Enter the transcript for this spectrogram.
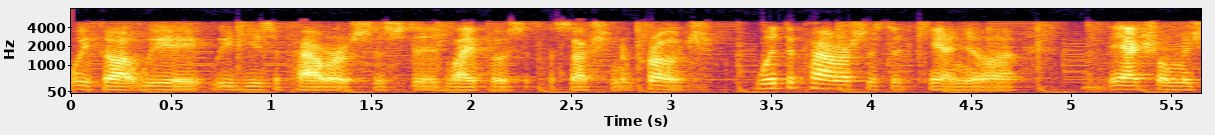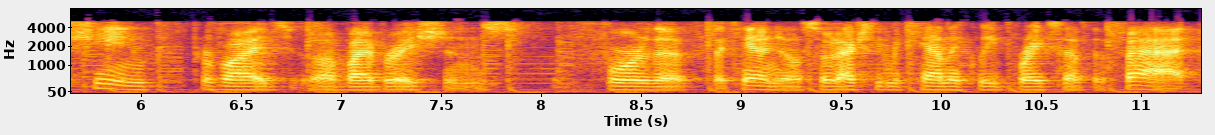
we thought we, would use a power-assisted liposuction approach. With the power-assisted cannula, the actual machine provides uh, vibrations for the, the cannula, so it actually mechanically breaks out the fat.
